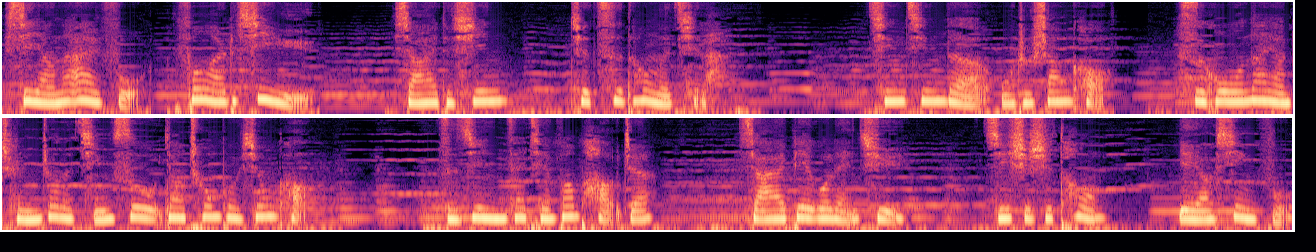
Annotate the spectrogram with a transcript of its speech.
夕阳的爱抚，风儿的细语，小爱的心却刺痛了起来，轻轻地捂住伤口。似乎那样沉重的情愫要冲破胸口，子俊在前方跑着，小爱别过脸去，即使是痛，也要幸福。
